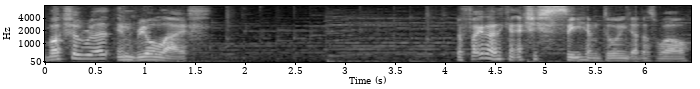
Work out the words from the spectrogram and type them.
Buckshot Roulette in real life. The fact that I can actually see him doing that as well.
